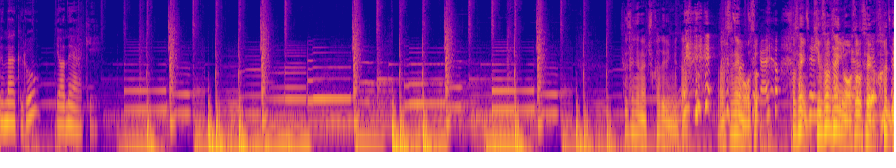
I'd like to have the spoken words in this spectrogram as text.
음악으로 연애하기. 스승의 날 축하드립니다. 아, 선생님 어서? 선생님 제김 선생님 어서? 오세요. 네.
